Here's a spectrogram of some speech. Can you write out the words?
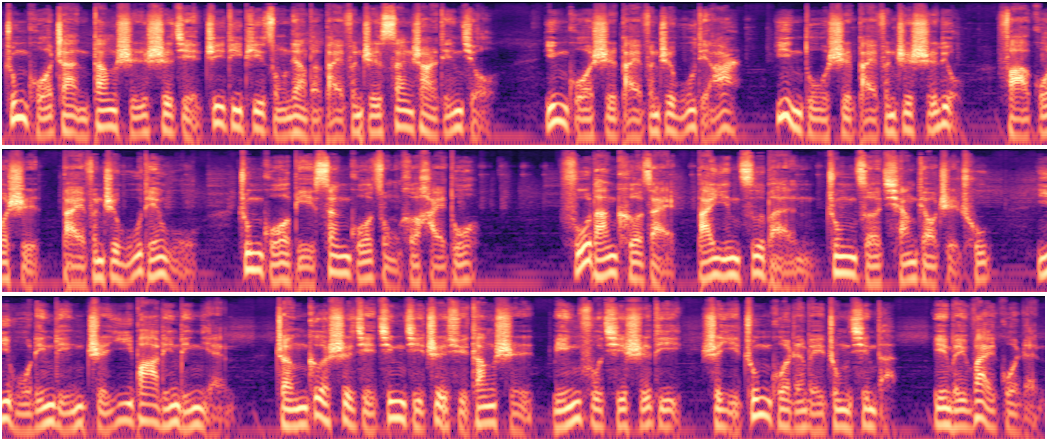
中国占当时世界 GDP 总量的百分之三十二点九，英国是百分之五点二，印度是百分之十六。法国是百分之五点五，中国比三国总和还多。弗兰克在《白银资本》中则强调指出，一五零零至一八零零年，整个世界经济秩序当时名副其实地是以中国人为中心的，因为外国人，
